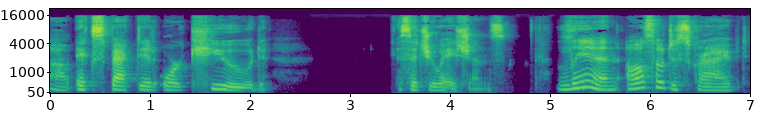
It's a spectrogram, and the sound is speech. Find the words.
uh, expected or cued situations. Lynn also described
